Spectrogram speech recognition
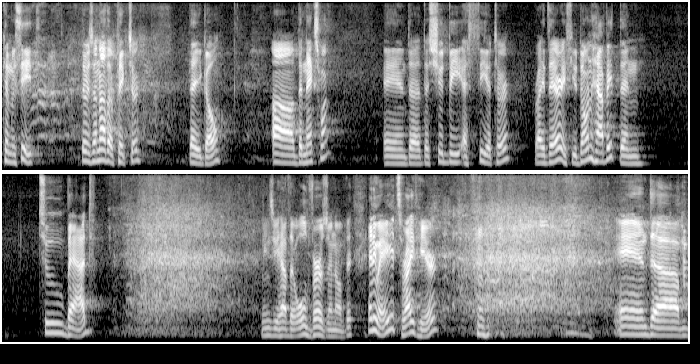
Can we see it? There's another picture. There you go. Uh, the next one. And uh, there should be a theater right there. If you don't have it, then too bad. Means you have the old version of it. Anyway, it's right here. and um,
